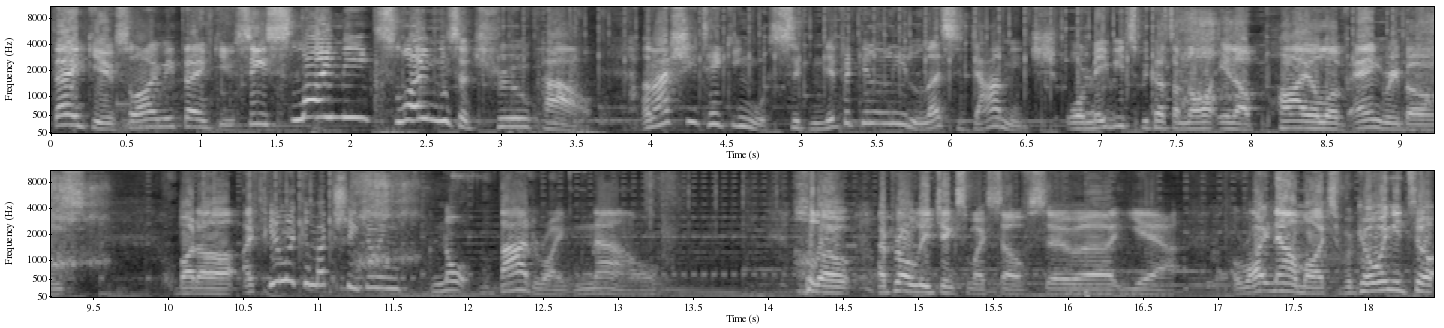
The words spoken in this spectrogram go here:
Thank you, Slimy, thank you. See, Slimy, Slimy's a true pal. I'm actually taking significantly less damage. Or maybe it's because I'm not in a pile of Angry Bones. But, uh, I feel like I'm actually doing not bad right now. Although, I probably jinxed myself, so, uh, yeah. Right now, March, we're going into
